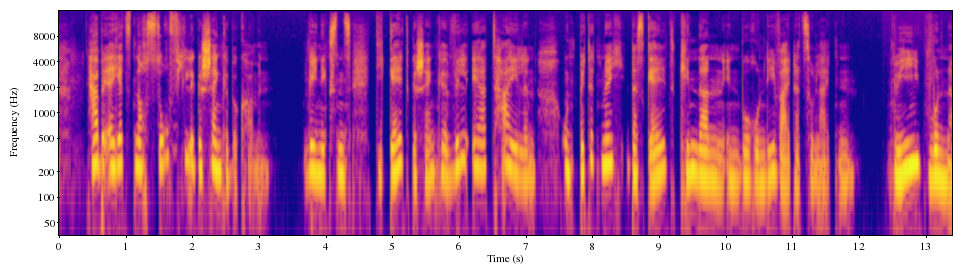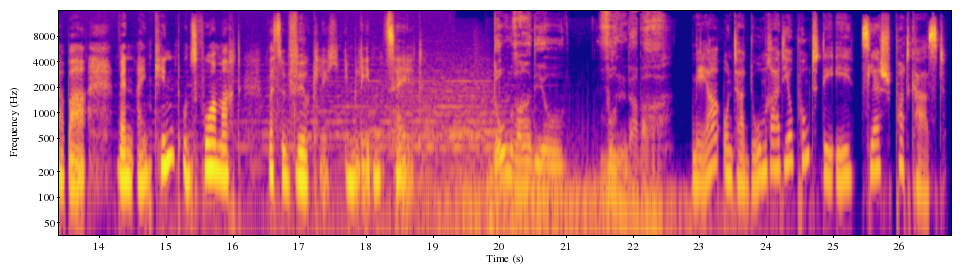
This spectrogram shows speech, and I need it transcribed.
habe er jetzt noch so viele Geschenke bekommen. Wenigstens die Geldgeschenke will er teilen und bittet mich, das Geld Kindern in Burundi weiterzuleiten. Wie wunderbar, wenn ein Kind uns vormacht, was wirklich im Leben zählt. Domradio Wunderbar. Mehr unter domradio.de slash podcast.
